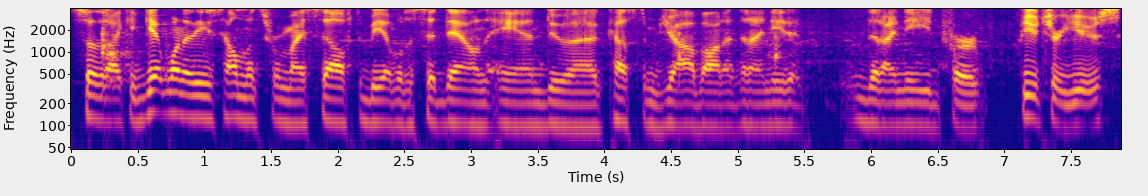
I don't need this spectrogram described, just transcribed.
so that I could get one of these helmets for myself to be able to sit down and do a custom job on it that I need it that I need for future use.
